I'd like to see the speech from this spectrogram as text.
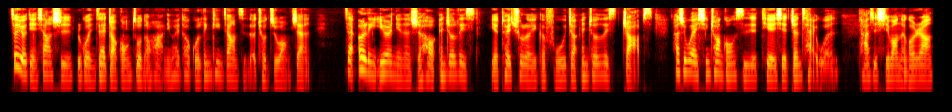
这有点像是如果你在找工作的话，你会透过 LinkedIn 这样子的求职网站。在二零一二年的时候，AngelList 也推出了一个服务叫 AngelList Jobs，它是为新创公司贴一些真彩文，它是希望能够让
